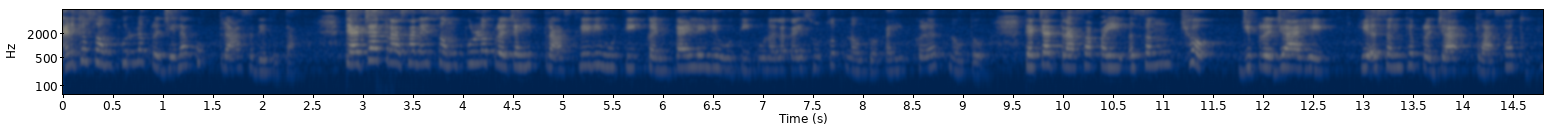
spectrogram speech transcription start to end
आणि तो संपूर्ण प्रजेला खूप त्रास देत होता. त्याच्या त्रासाने संपूर्ण प्रजा ही त्रासलेली होती कंटाळलेली होती. कुणाला काही सुचत नव्हतं काही कळत नव्हतं. त्याच्या त्रासापायी असंख्य जी प्रजा आहे ही असंख्य प्रजा त्रासात होती.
